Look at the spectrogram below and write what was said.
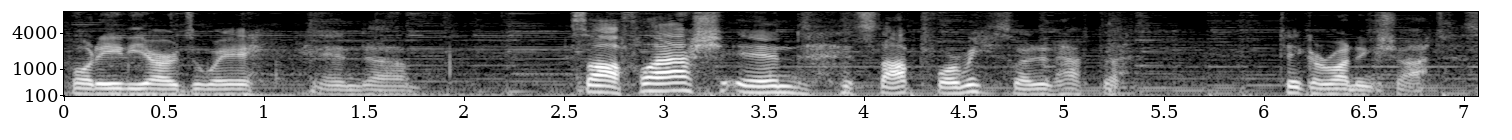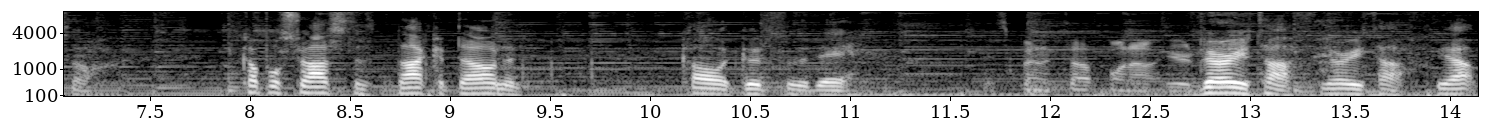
about 80 yards away and um, I saw a flash and it stopped for me so I didn't have to take a running shot. So a couple shots to knock it down and call it good for the day. It's been a tough one out here. Very tough, very tough. Yep.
